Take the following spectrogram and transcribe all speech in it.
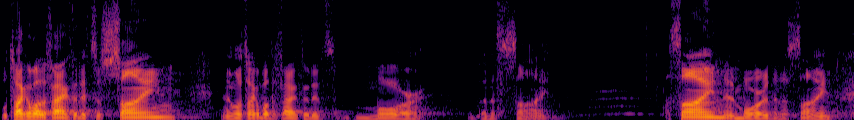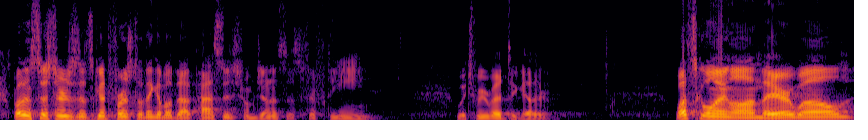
We'll talk about the fact that it's a sign, and we'll talk about the fact that it's more than a sign a sign and more than a sign. Brothers and sisters, it's good first to think about that passage from Genesis 15, which we read together. What's going on there? Well,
